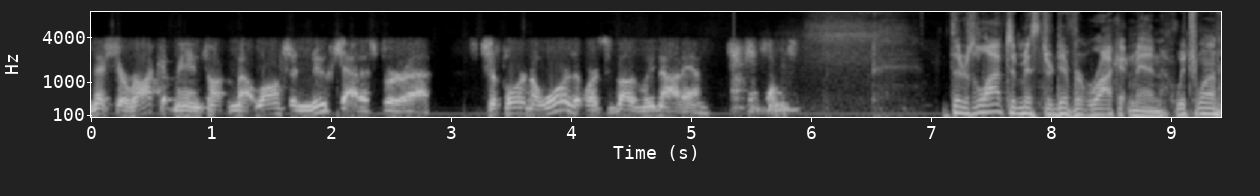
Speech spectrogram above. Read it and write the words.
Mr. Rocket Man talking about launching nukes at us for uh, supporting a war that we're supposedly not in. There's lots of Mister Different Rocket Men. Which one?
